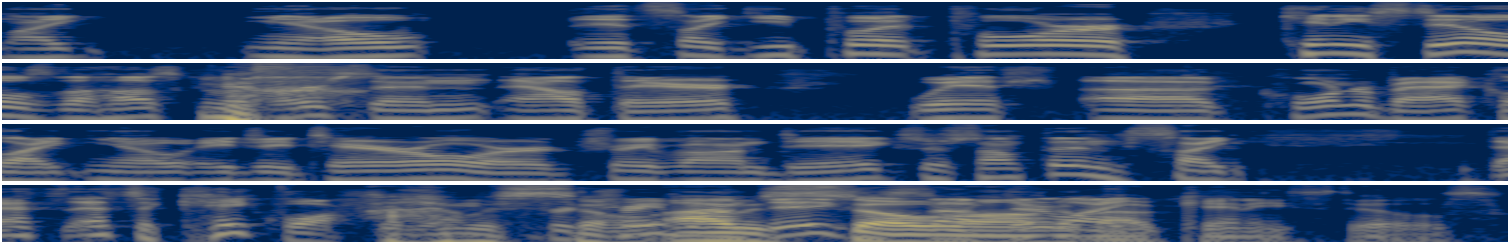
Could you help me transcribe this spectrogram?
like, you know, it's like you put poor Kenny Stills, the husk of a person, out there with a cornerback like you know AJ Terrell or Trevon Diggs or something. It's like that's that's a cakewalk for them. for Trevon Diggs and stuff, they're like, Kenny Stills.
